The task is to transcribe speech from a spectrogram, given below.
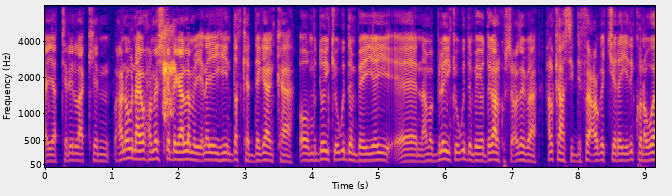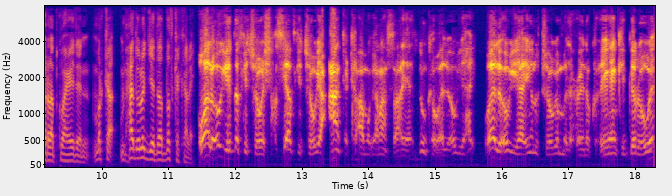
ayaa tiri laakiin waxaan ognahay waxaa meesha ka dagaalamaya inay yihiin dadka deegaanka oo muddooyinkii ugu dambeeyey ama bilooyinkii ugu dambeeyey oo dagaalku socdayba halkaasi difaac uga jiray idinkuna weerar aad ku haydeen marka maxaad ula jeedaa dadka kale? Waa la ogyahay dadka jooga shakhsiyaadka jooga caanka ka magaranaysaaya adduunka waa la ogyahay. Waa la ogyahay inuu joogo madaxweyne ku-xigeenka garoowe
